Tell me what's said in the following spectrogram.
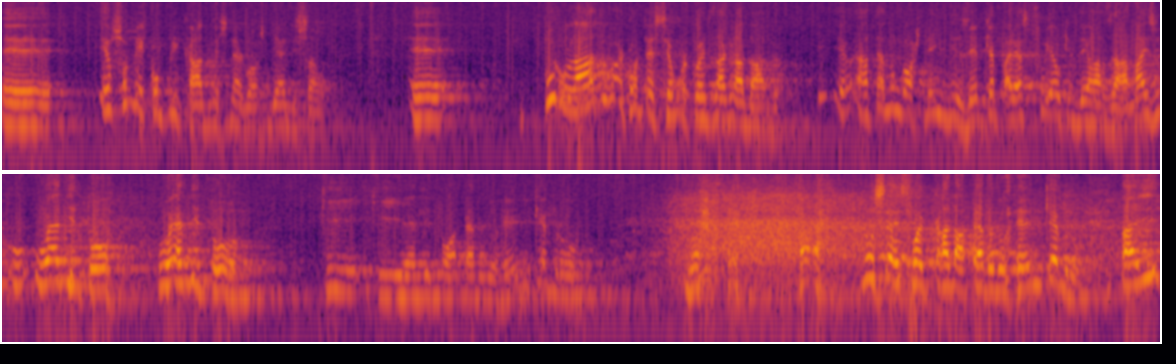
É, eu sou meio complicado nesse negócio de edição. É, por um lado, aconteceu uma coisa desagradável. Eu até não gosto nem de dizer, porque parece que fui eu que dei o azar, mas o, o editor, o editor que, que editou a Pedra do Rei e quebrou. Não sei se foi por causa da Pedra do Rei, me quebrou. Aí,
